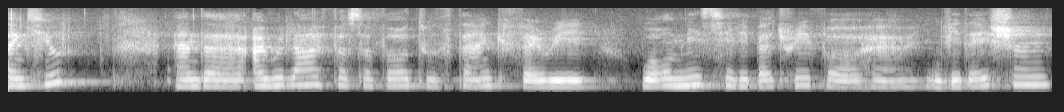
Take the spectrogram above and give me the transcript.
Thank you. And uh, I would like, first of all, to thank very warmly Sylvie Patry for her invitation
